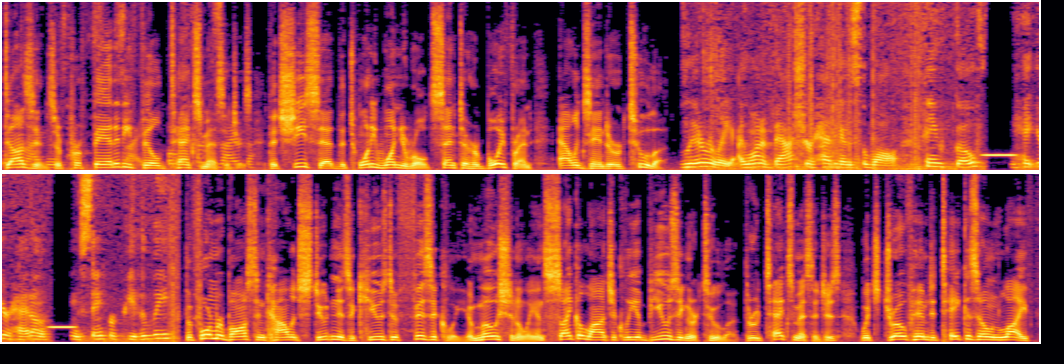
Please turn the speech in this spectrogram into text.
dozens of profanity filled text messages that she said the 21 year old sent to her boyfriend, Alexander Urtula. Literally, I want to bash your head against the wall. Can you go hit your head on the sink repeatedly. The former Boston College student is accused of physically, emotionally, and psychologically abusing Urtula through text messages, which drove him to take his own life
